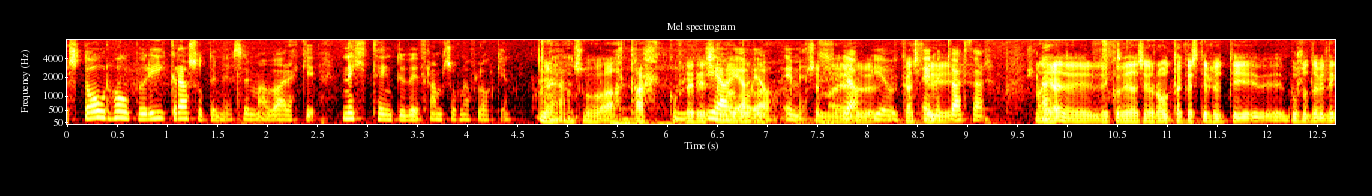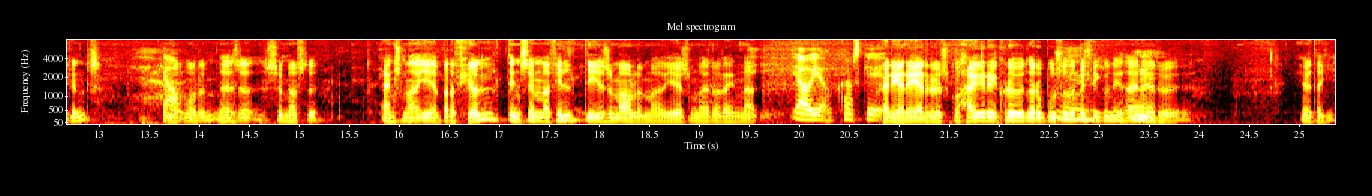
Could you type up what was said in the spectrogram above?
stór hópur í grassútinni sem að var ekki neitt tengdu við framsóknarflokkin. Nei, eins og Attack og fleiri sem Já, að já, voru, já, einmitt. sem að eru kannski svona, líku við að segja rótakasti hluti búsaldavildingarnir sem voru sumu afstöð. En svona ég er bara fjöldin sem að fyldi í þessum málum að ég er svona er að reyna kannski, hverjar eru sko hægri kröfunar úr búsaldabildingunni, Mm. þær eru, ég veit ekki.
